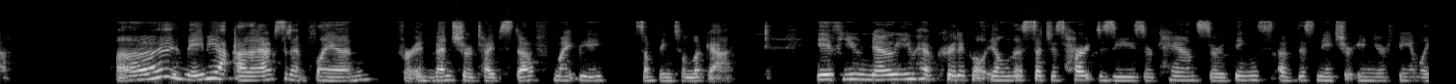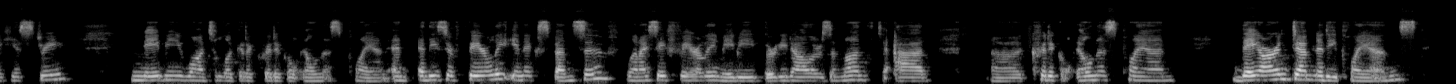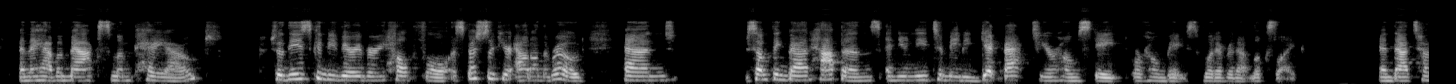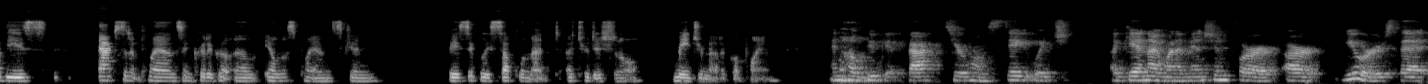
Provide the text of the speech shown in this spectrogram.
Uh, maybe an accident plan for adventure type stuff might be something to look at. If you know you have critical illness such as heart disease or cancer, things of this nature in your family history, maybe you want to look at a critical illness plan. And, and these are fairly inexpensive. When I say fairly, maybe $30 a month to add a critical illness plan. They are indemnity plans and they have a maximum payout. So these can be very, very helpful, especially if you're out on the road and something bad happens and you need to maybe get back to your home state or home base, whatever that looks like. And that's how these accident plans and critical illness plans can basically supplement a traditional major medical plan. and help Uh-huh. you get back to your home state, which again, I want to mention for our viewers that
